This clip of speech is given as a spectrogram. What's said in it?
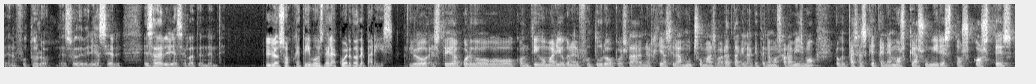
en el futuro. Eso debería ser, esa debería ser la tendencia los objetivos del Acuerdo de París. Yo estoy de acuerdo contigo, Mario, que en el futuro pues, la energía será mucho más barata que la que tenemos ahora mismo. Lo que pasa es que tenemos que asumir estos costes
